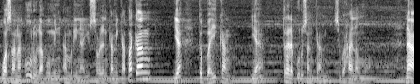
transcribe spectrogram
Wa sanaqulu lahu min amrina yusra. Dan kami katakan ya kebaikan ya terhadap urusan kami. Subhanallah. Nah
